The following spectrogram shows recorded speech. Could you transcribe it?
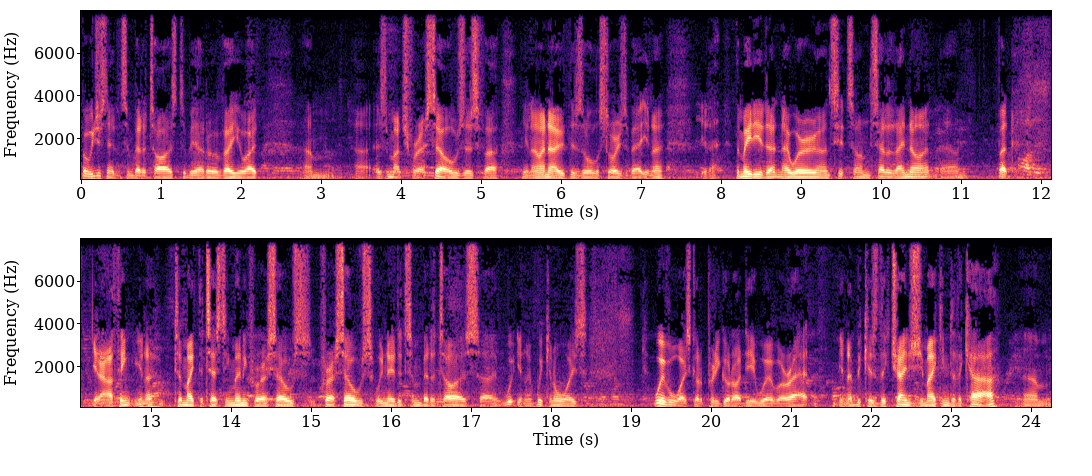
But we just needed some better tyres to be able to evaluate. Um, uh, as much for ourselves as for you know I know there's all the stories about you know you know the media don't know where everyone sits on Saturday night um, but you know I think you know to make the testing meaning for ourselves for ourselves we needed some better tyres so we, you know we can always we've always got a pretty good idea where we're at you know because the changes you're making to the car um,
